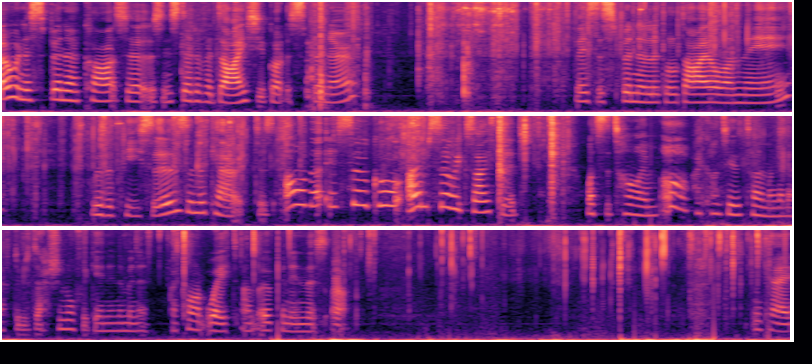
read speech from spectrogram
Oh, and a spinner card. So instead of a dice, you've got a spinner. There's the spinner little dial on there with the pieces and the characters. Oh, that is so cool. I'm so excited. What's the time? Oh, I can't see the time. I'm going to have to be dashing off again in a minute. I can't wait. I'm opening this up. Okay.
